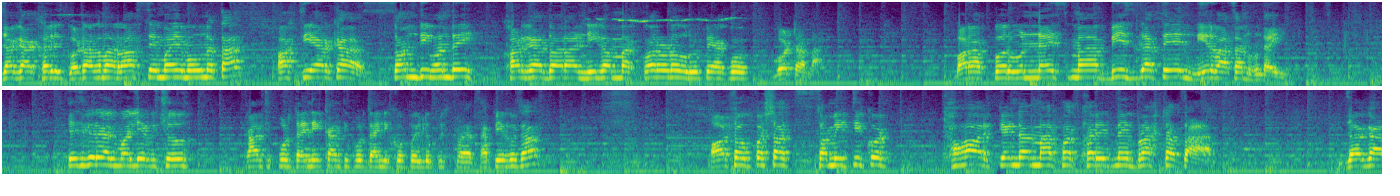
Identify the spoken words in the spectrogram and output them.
जग्गा खरिद घोटालामा रहस्यमय मौनता अख्तियारका सन्धि भन्दै खड्गाद्वारा निगममा करोडौँ रुपियाँको घोटाला। भरतपुर उन्नाइसमा बिस गते निर्वाचन हुँदै। त्यसै गरी अहिले मैले लिएको छु कान्तिपुर दैनिक कान्तिपुर दैनिकको पहिलो पृष्ठमा छापिएको छ। अर्थ उपसद समितिको ठहर टेन्डर मार्फत खरिद्ने भ्रष्टाचार। जग्गा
